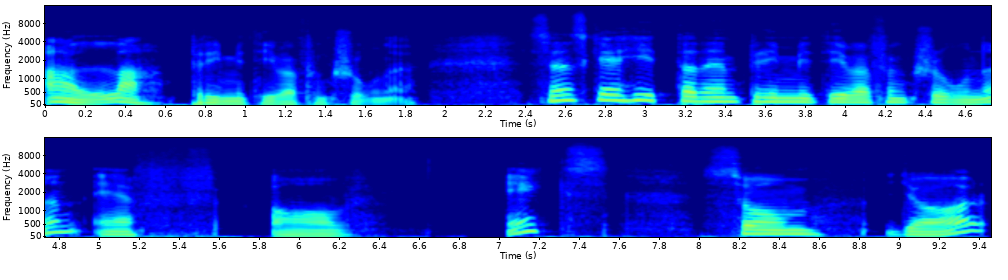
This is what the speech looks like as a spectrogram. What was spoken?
alla primitiva funktioner. Sen ska jag hitta den primitiva funktionen f av x som gör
